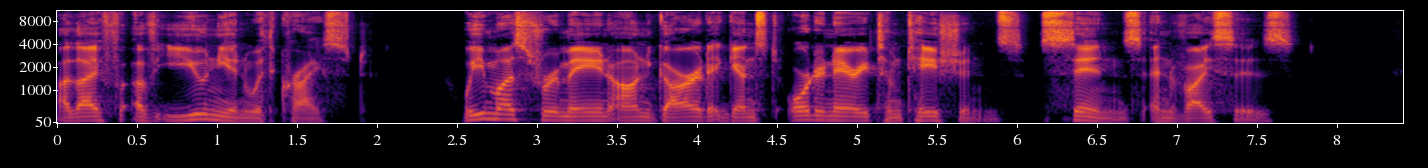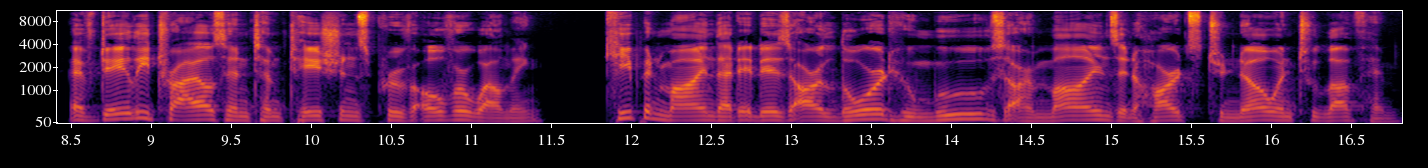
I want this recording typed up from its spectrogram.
a life of union with Christ, we must remain on guard against ordinary temptations, sins, and vices. If daily trials and temptations prove overwhelming, keep in mind that it is our Lord who moves our minds and hearts to know and to love Him.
